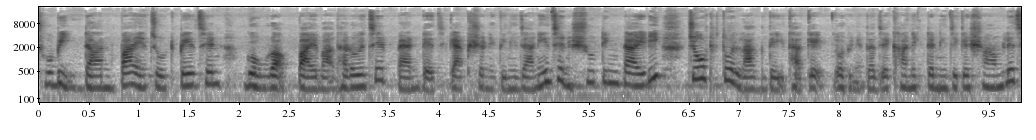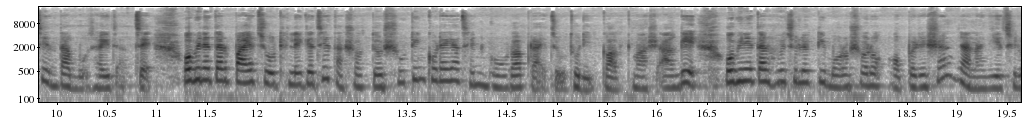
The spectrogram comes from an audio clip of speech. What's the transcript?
ছবি, ডান পায়ে চোট পেয়েছেন গৌরব, পায়ে বাধা রয়েছে ব্যান্ডেজ ক্যাপশনে তিনি জানিয়েছেন শুটিং ডায়েরি চোট তো লাগতেই থাকে। অভিনেতা যে খানিকটা নিজেকে সামলেছেন তা বোঝাই যাচ্ছে। অভিনেতার পায়ে চোট লেগেছে, তা সত্ত্বেও শুটিং করে গেছেন গৌরব রায়চৌধুরী। কয়েক মাস আগে অভিনেতার হয়েছিল একটি বড়সড় অপারেশন জানা গিয়েছিল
